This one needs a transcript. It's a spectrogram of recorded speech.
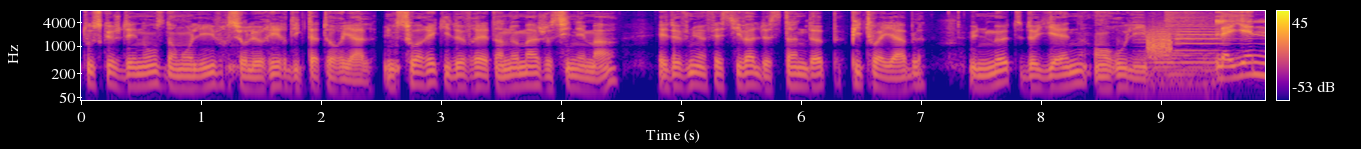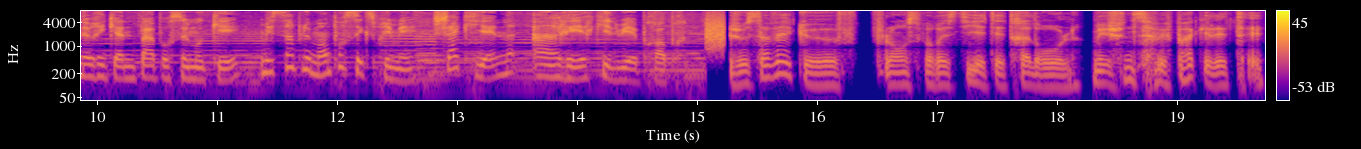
tout ce que je dénonce dans mon livre sur le rire dictatorial. Une soirée qui devrait être un hommage au cinéma est devenue un festival de stand-up pitoyable, une meute de hyènes en roue libre. La hyène ne ricane pas pour se moquer, mais simplement pour s'exprimer. Chaque hyène a un rire qui lui est propre. Je savais que Florence Foresti était très drôle, mais je ne savais pas qu'elle était,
